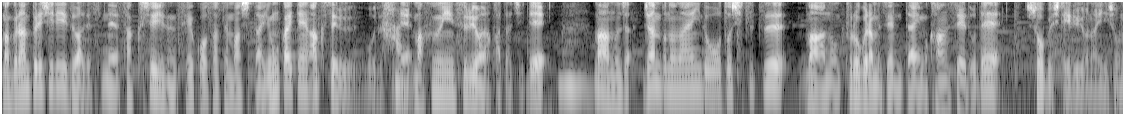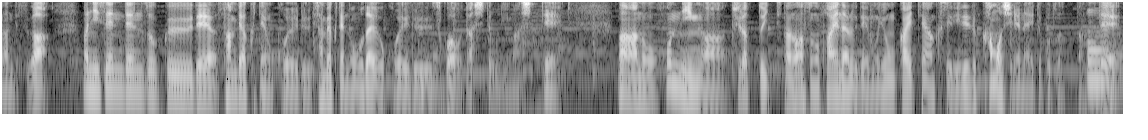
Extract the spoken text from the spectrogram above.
まあ、グランプリシリーズはですね、昨シーズン成功させました4回転アクセルをですね、はい。まあ、封印するような形で、うん。まあ、あのジャ、ジャンプの難易度を落としつつ、まあ、あの、プログラム全体の完成度で勝負しているような印象なんですが、まあ、2戦連続で300点を超える、300点の大台を超えるスコアを出しておりまして、まあ、あの、本人がちらっと言ってたのが、そのファイナルでも4回転アクセル入れるかもしれないということだったので、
